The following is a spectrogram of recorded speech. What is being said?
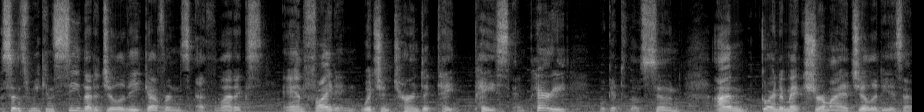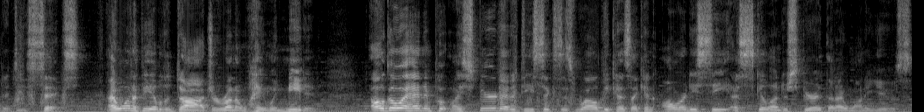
since we can see that agility governs athletics and fighting, which in turn dictate pace and parry, we'll get to those soon, I'm going to make sure my agility is at a d6. I want to be able to dodge or run away when needed. I'll go ahead and put my spirit at a d6 as well because I can already see a skill under spirit that I want to use.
